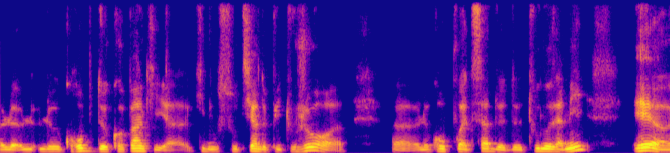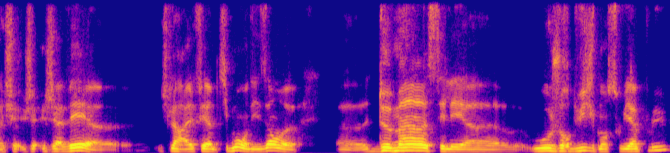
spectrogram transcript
le, le, groupe de copains qui, qui nous soutient depuis toujours, le groupe WhatsApp de, tous nos amis. Et j'avais, je leur avais fait un petit mot en disant euh, demain, c'est les euh, ou aujourd'hui, je m'en souviens plus.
